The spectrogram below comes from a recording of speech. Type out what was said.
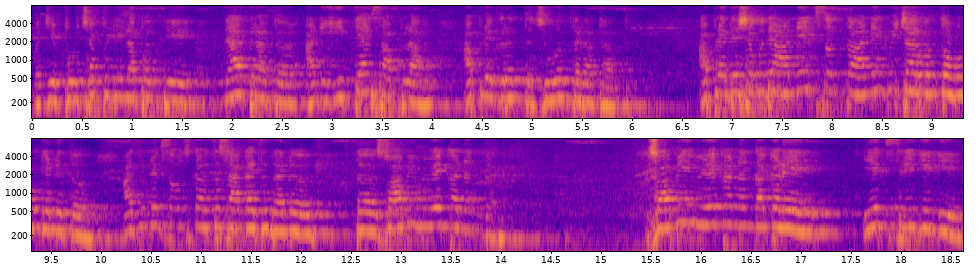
म्हणजे पुढच्या पिढीला पण ते ज्ञात राहतं आणि इतिहास आपला आपले ग्रंथ जिवंत राहतात. आपल्या देशामध्ये अनेक संत अनेक विचारवंत होऊन गेले तर अजून एक संस्कारचं सांगायचं झालं तर स्वामी विवेकानंद. स्वामी विवेकानंदाकडे एक स्त्री गेली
